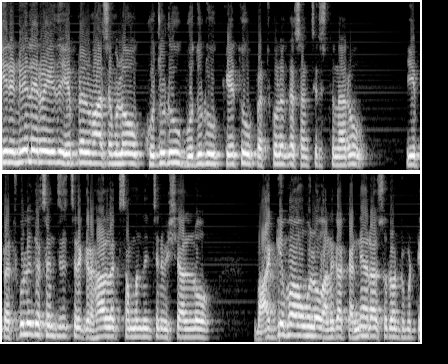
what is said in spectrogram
ఈ రెండు వేల ఇరవై ఐదు ఏప్రిల్ మాసంలో కుజుడు బుధుడు కేతు ప్రతికూలంగా సంచరిస్తున్నారు. ఈ ప్రతికూలంగా సంచరించిన గ్రహాలకు సంబంధించిన విషయాల్లో భాగ్యభావంలో అనగా కన్యారాశిలో ఉన్నటువంటి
